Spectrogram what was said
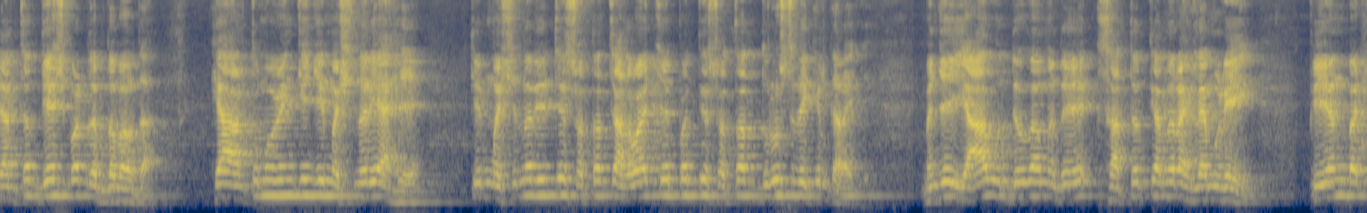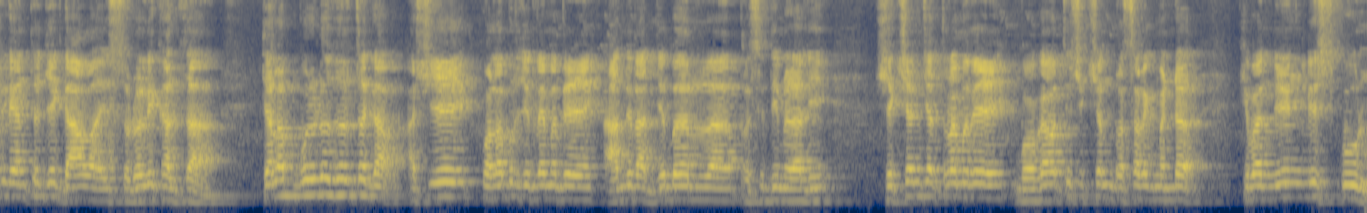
त्यांचा देशभर दबदबा होता. की आर्थ जी मशिनरी आहे ती मशिनरी ते स्वतः चालवायचे पण ते स्वतः दुरुस्त देखील करायचे. म्हणजे या उद्योगामध्ये सातत्यानं राहिल्यामुळे पी एन पाटील यांचं जे गाव आहे सडोली खालचा त्याला बुलडोझरचं गाव असे कोल्हापूर जिल्ह्यामध्ये आणि राज्यभर प्रसिद्धी मिळाली. शिक्षण क्षेत्रामध्ये भोगावती शिक्षण प्रसारक मंडळ किंवा न्यू इंग्लिश स्कूल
